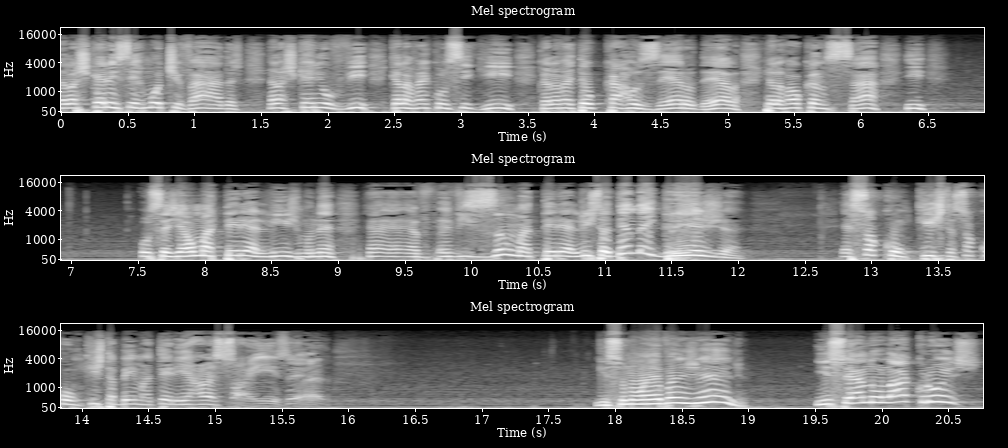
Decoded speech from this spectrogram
Elas querem ser motivadas, elas querem ouvir que ela vai conseguir, que ela vai ter o carro zero dela, que ela vai alcançar. E, ou seja, é o materialismo, né? É, é, é visão materialista dentro da igreja. É só conquista, só conquista bem material, é só isso. É... Isso não é evangelho. Isso é anular a cruz.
